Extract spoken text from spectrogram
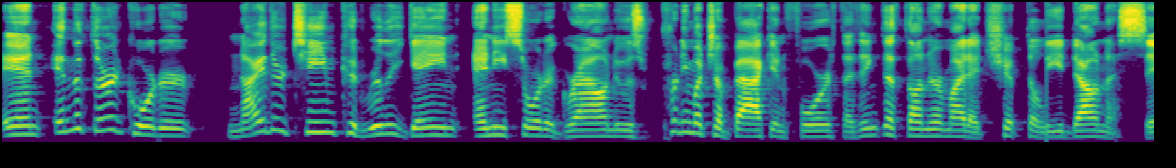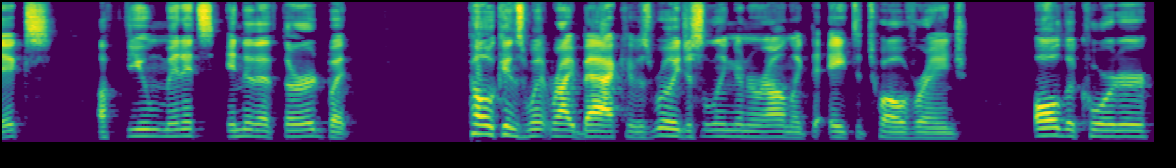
And in the third quarter, neither team could really gain any sort of ground. It was pretty much a back and forth. I think the Thunder might have chipped the lead down to six a few minutes into the third, but Pelicans went right back. It was really just lingering around like the 8 to 12 range all the quarter.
